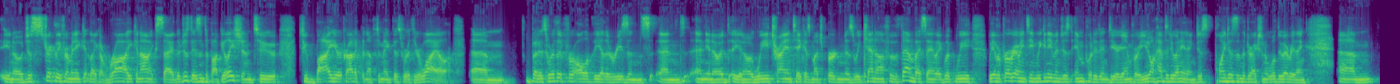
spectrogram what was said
you know just strictly from an like a raw economic side, there just isn't a population to to buy your product enough to make this worth your while. Um, but it's worth it for all of the other reasons. And and you know you know we try and take as much burden as we can off of them by saying like look we we have a programming team. We can even just input it into your game for you. You don't have to do anything. Just point us in the direction and we'll do everything. Um,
